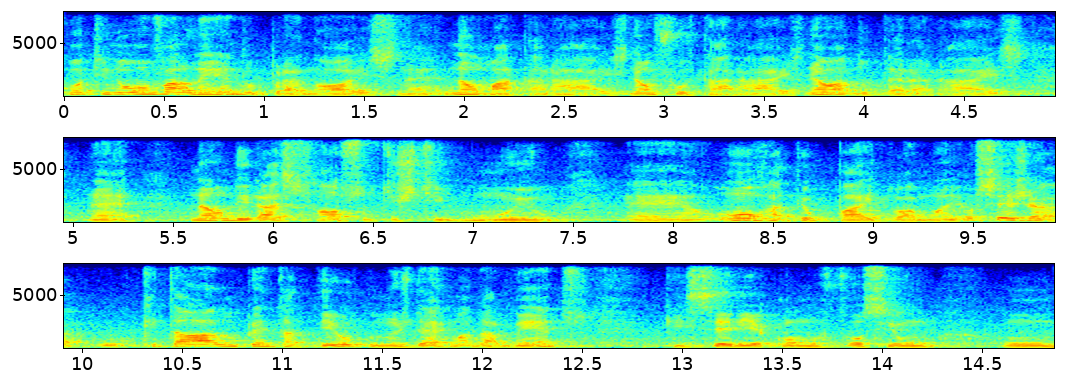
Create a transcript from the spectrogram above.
continuam valendo para nós, né? Não matarás, não furtarás, não adulterarás, né? Não dirás falso testemunho, é, honra teu pai e tua mãe. Ou seja, o que está lá no Pentateuco, nos Dez Mandamentos, que seria como fosse um, um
